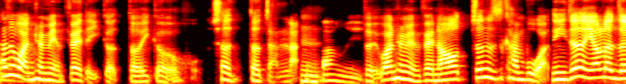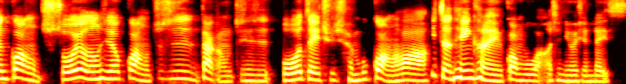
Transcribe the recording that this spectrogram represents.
它是完全免费的一个的一个活设的展览，很嗯。棒诶。对，完全免费，然后真的是看不完。你真的要认真逛，所有东西都逛，就是大港其实博这一区全部逛的话，一整天可能也逛不完，而且你会先累死。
